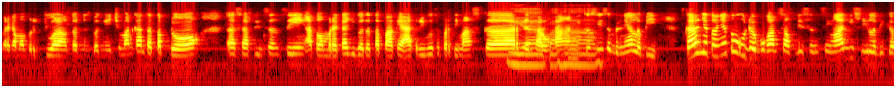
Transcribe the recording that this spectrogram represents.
mereka mau berjualan atau dan sebagainya. Cuman kan tetap dong uh, eh, self distancing atau mereka juga tetap pakai atribut seperti masker iya, dan sarung paham. tangan itu sih sebenarnya lebih. Sekarang jatuhnya tuh udah bukan self distancing lagi sih, lebih ke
